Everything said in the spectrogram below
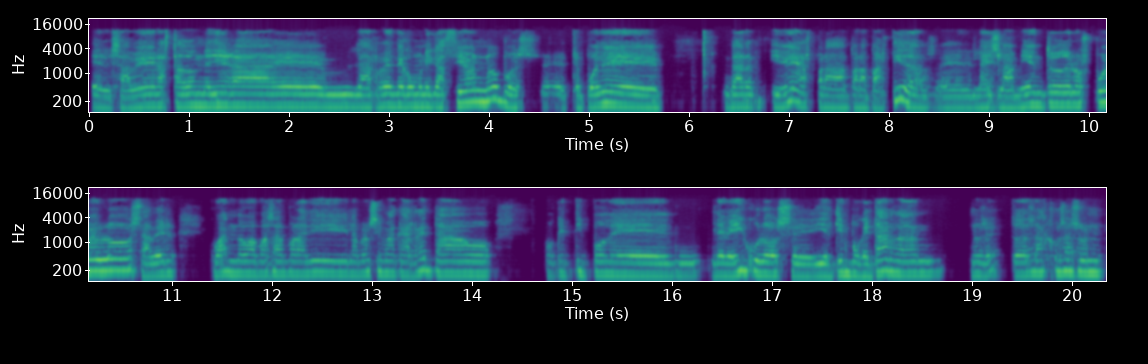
El saber hasta dónde llega eh, la red de comunicación, ¿no? Pues eh, te puede dar ideas para, partidas, el aislamiento de los pueblos, saber cuándo va a pasar por allí la próxima carreta o, qué tipo de, vehículos eh, y el tiempo que tardan. No sé, todas esas cosas son,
